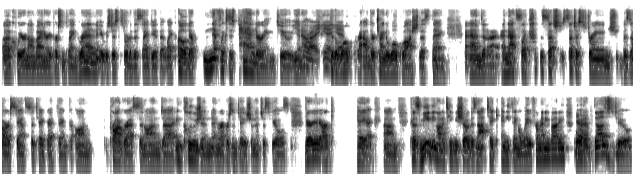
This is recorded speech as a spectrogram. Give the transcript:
a, a, queer non-binary person playing gren. It was just sort of this idea that like oh they're netflix is pandering to you know right, yeah, to the yeah. woke crowd. They're trying to woke wash this thing. And uh, and that's like such such a strange bizarre stance to take i think on progress and on uh, inclusion and representation. It just feels very archaic because um, me being on a TV show does not take anything away from anybody. But yeah. what it does do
